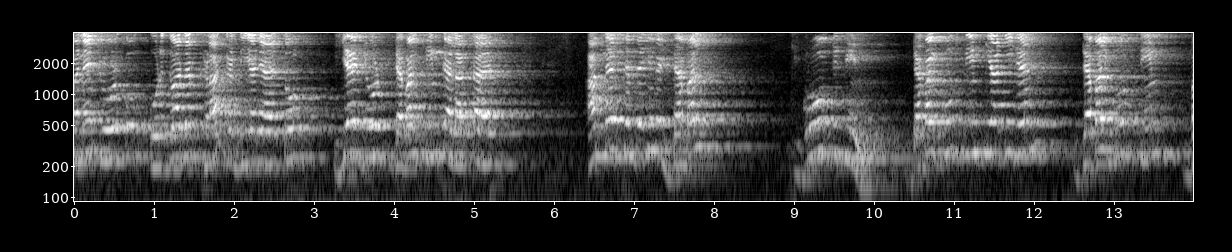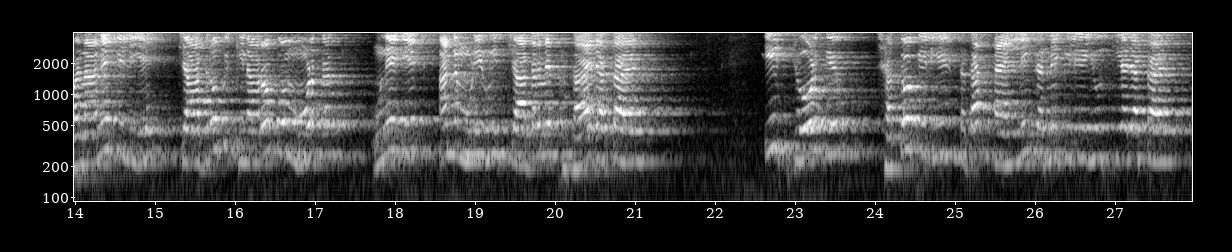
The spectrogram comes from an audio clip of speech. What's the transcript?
बने जोड़ को ऊर्ध्वाधर खड़ा कर दिया जाए तो यह जोड़ डबल सीम कहलाता है। अब नेक्स्ट हम देखेंगे double group seam double group seam क्या चीज़ है? डबल ग्रुप सीम बनाने के लिए चादरों के किनारों को मोड़कर उन्हें एक अन्य मुड़ी हुई चादर में फंसाया जाता है। इस जोड़ के छतों के लिए तथा पैनलिंग करने के लिए यूज़ किया जाता है।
